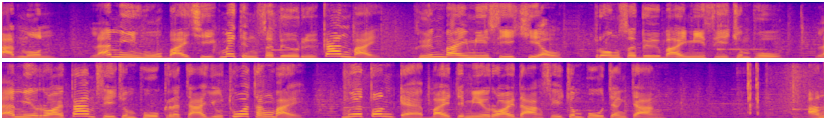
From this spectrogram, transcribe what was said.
อาจมน และมีหูใบฉีกไม่ถึงสะดือหรือก้านใบ พื้นใบมีสีเขียว ตรงสะดือใบมีสีชมพู และมีรอยแต้มสีชมพูกระจายอยู่ทั่วทั้งใบ เมื่อต้นแก่ใบจะมีรอยด่างสีชมพูจางๆอัน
